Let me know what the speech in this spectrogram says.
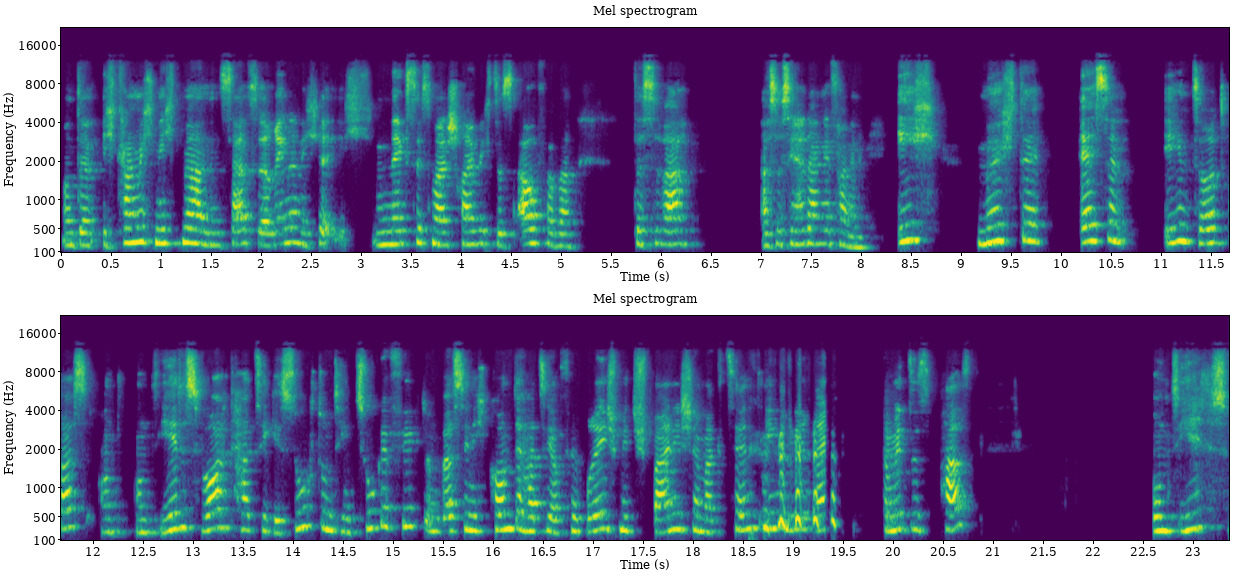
und dann, ich kann mich nicht mehr an den Satz erinnern. Ich, ich, nächstes Mal schreibe ich das auf, aber das war, also sie hat angefangen. Ich möchte essen, irgend so etwas und, und jedes Wort hat sie gesucht und hinzugefügt und was sie nicht konnte, hat sie auf Hebräisch mit spanischem Akzent irgendwie rein, damit es passt. Und jedes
